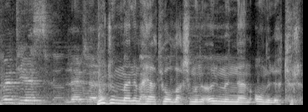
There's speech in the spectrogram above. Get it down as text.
20 years later. Bugün mənim həyat yoldaşımın ölümündən 10 il ötür.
